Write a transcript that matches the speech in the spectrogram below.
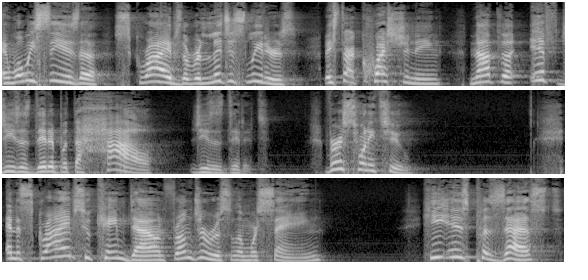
And what we see is the scribes, the religious leaders, they start questioning not the if Jesus did it, but the how Jesus did it. Verse 22 And the scribes who came down from Jerusalem were saying, He is possessed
